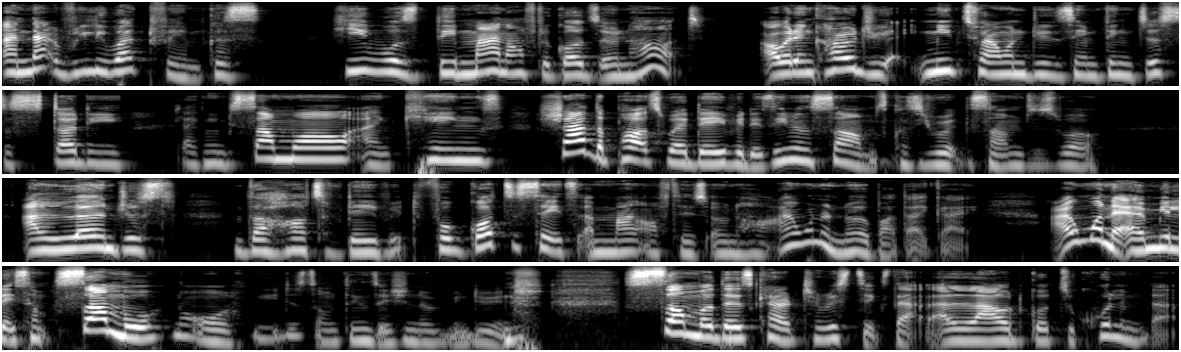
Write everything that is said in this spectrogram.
And that really worked for him because he was the man after God's own heart. I would encourage you, me too, I want to do the same thing, just to study like maybe Samuel and Kings, shout the parts where David is, even Psalms, because he wrote the Psalms as well, and learn just the heart of David. For God to say it's a man after his own heart, I want to know about that guy. I want to emulate some, not all, he did some things they shouldn't have been doing. some of those characteristics that allowed God to call him that.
